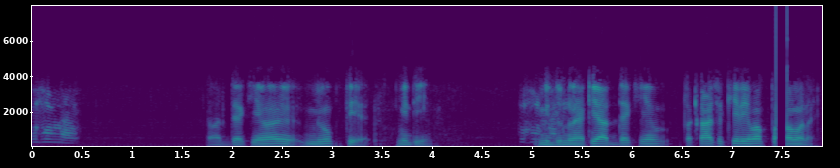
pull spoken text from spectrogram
එහෙමයි. අත්දැකීම විමුක්තිය මිදීම. මිදුණු හැටි අත්දැකීම් ප්‍රකාශ කිරීමක් පමණයි.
